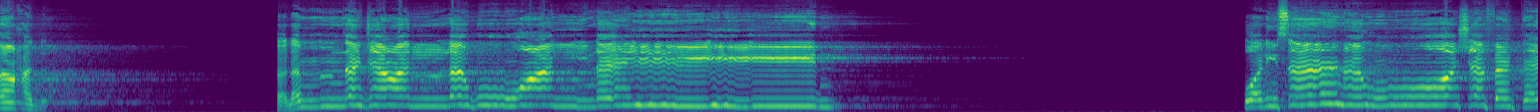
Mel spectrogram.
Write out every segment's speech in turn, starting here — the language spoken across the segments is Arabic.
أحد. ألم نجعل له عينين؟ ولسانا وشفتين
